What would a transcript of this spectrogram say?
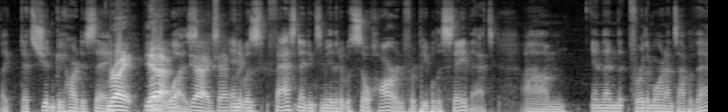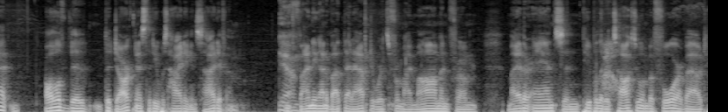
Like that shouldn't be hard to say. Right. what Yeah. it was. Yeah, exactly. And it was fascinating to me that it was so hard for people to say that. Um, and then furthermore, and on top of that, all of the the darkness that he was hiding inside of him. Yeah. And finding out about that afterwards from my mom and from my other aunts and people that had talked to him before about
